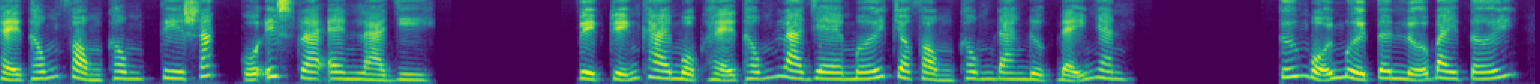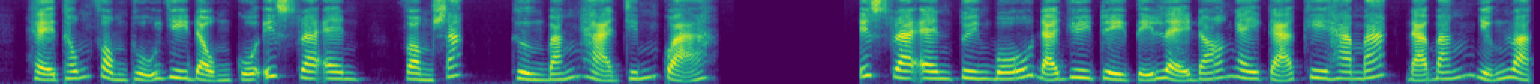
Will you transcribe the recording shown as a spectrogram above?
Hệ thống phòng không tia sắt của Israel là gì? Việc triển khai một hệ thống laser mới cho phòng không đang được đẩy nhanh. Cứ mỗi 10 tên lửa bay tới, hệ thống phòng thủ di động của Israel, vòng sắt, thường bắn hạ chính quả. Israel tuyên bố đã duy trì tỷ lệ đó ngay cả khi Hamas đã bắn những loạt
